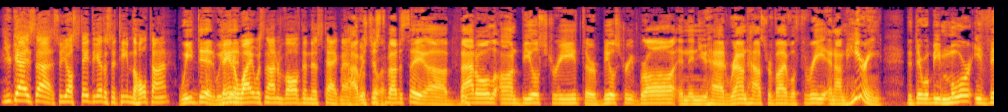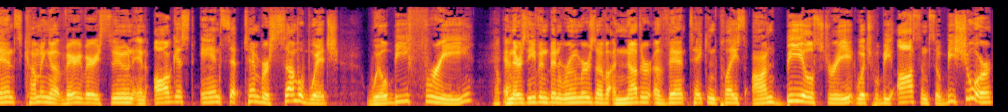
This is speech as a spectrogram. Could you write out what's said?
you guys, uh, so y'all stayed together as a team the whole time. we did. We Dana did. White was not involved in this tag match. I was just about to say uh, battle on Beale Street or Beale Street Brawl, and then you had Roundhouse Revival three. And I'm hearing that there will be more events coming up very, very soon in August and September. Some of which will be free. And there's even been rumors of another event taking place on Beale Street, which will be awesome. So be sure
